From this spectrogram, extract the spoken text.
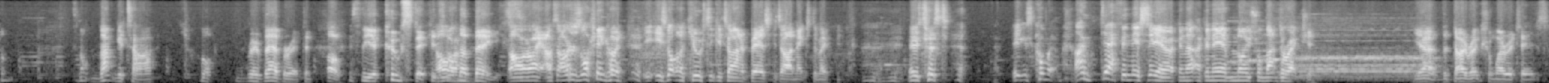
It's not that guitar. You're reverberating. Oh. It's the acoustic. It's Oh, not right. the bass. Alright, I was just looking going, he's got an acoustic guitar and a bass guitar next to me. It's just, it's coming, I'm deaf in this ear, I can, I can hear noise from that direction. Yeah, the direction where it is.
